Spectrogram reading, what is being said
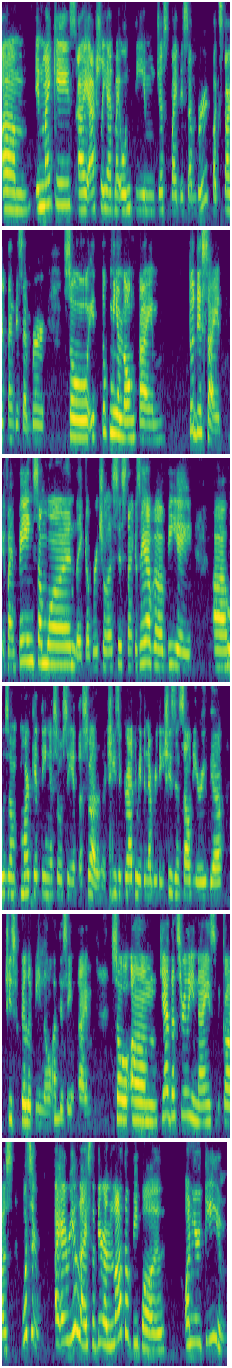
Um, in my case, I actually had my own team just by December, pag start ng December. So it took me a long time to decide if I'm paying someone like a virtual assistant because I have a VA uh, who's a marketing associate as well. Like she's a graduate and everything. She's in Saudi Arabia. She's Filipino at the same time. So um yeah, that's really nice because what's it I, I realized that there are a lot of people on your team.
